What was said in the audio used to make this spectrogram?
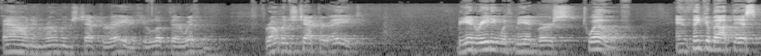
found in Romans chapter 8, if you'll look there with me. Romans chapter 8. Begin reading with me at verse 12. And think about this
